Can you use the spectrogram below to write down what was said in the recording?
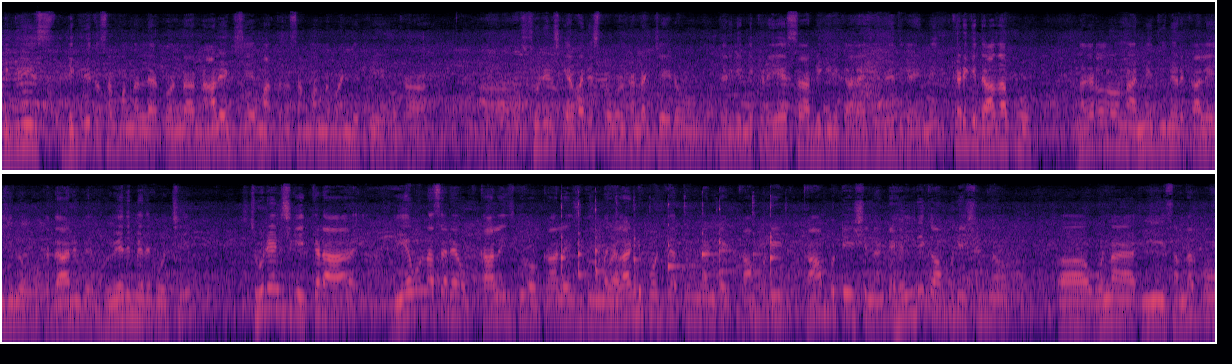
డిగ్రీస్ డిగ్రీతో సంబంధం లేకుండా నాలెడ్జే మాత్రం సంబంధం అని చెప్పి ఒక స్టూడెంట్స్కి అవేర్నెస్ ప్రోగ్రామ్ కండక్ట్ చేయడం జరిగింది. ఇక్కడ ఏఎస్ఆర్ డిగ్రీ కాలేజ్ వేదిక అయింది. ఇక్కడికి దాదాపు నగరంలో ఉన్న అన్ని జూనియర్ కాలేజీలు ఒక దాని మీద- వేది మీదకి వచ్చి స్టూడెంట్స్కి ఇక్కడ ఏమున్నా సరే ఒక కాలేజీకి ఒక కాలేజీకి ఎలాంటి పోటీతత్వం ఉందంటే కాంపిటీ కాంపిటీషన్ అంటే హెల్దీ కాంపిటీషన్ ఉన్న ఈ సందర్భం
